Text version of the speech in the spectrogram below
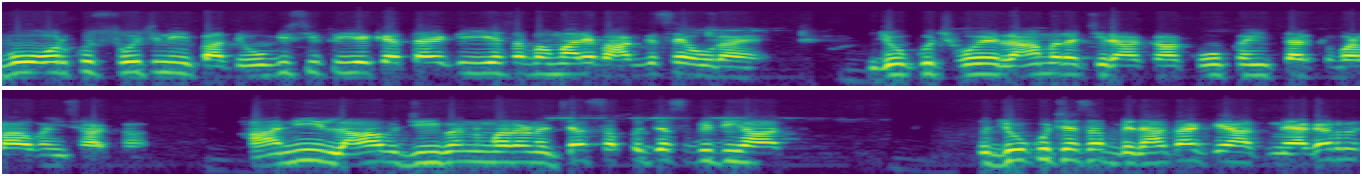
वो और कुछ सोच नहीं पाते। ओबीसी तो ये कहता है कि ये सब हमारे भाग्य से हो रहा है। जो कुछ होए राम रचिरा का, को कहीं तर्क बड़ा, वहीं का हानि, लाभ, जीवन, मरण, जस, अप, जस, विधि, हाथ। तो जो कुछ है सब विधाता के हाथ में। अगर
